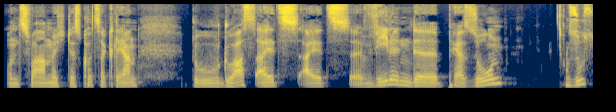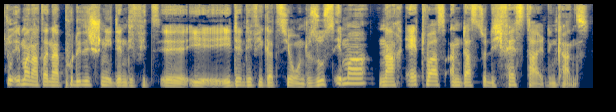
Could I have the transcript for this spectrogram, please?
Und zwar möchte ich das kurz erklären. Du, du hast als, als äh, wählende Person suchst du immer nach deiner politischen Identifiz äh, Identifikation. Du suchst immer nach etwas, an das du dich festhalten kannst.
